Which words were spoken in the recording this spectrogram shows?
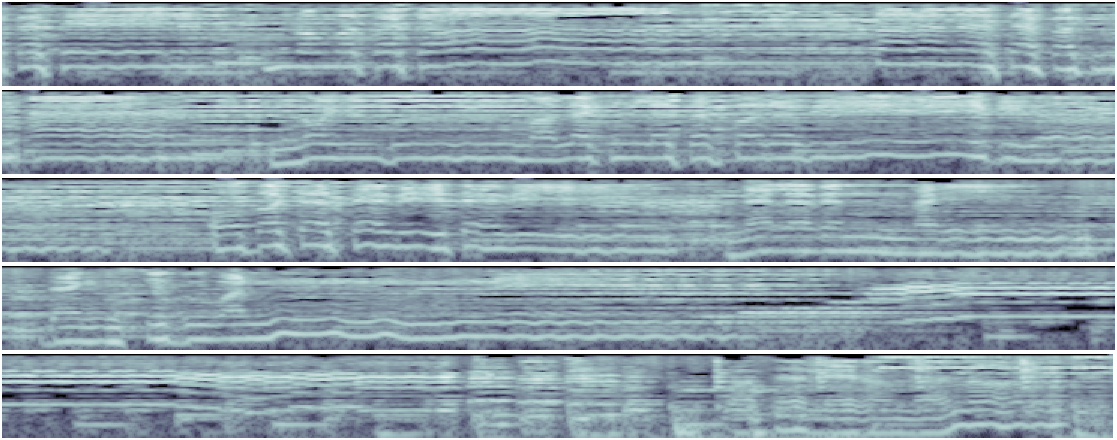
පටසේල නොමතකා සරණ සපත් ඈ නොයින්දුල් මලක් ලෙස පරවී ගියා. ඔබට තෙවි තෙවි නැලවෙන්නයි. දැන් සිදුවන්නේ රඳනා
